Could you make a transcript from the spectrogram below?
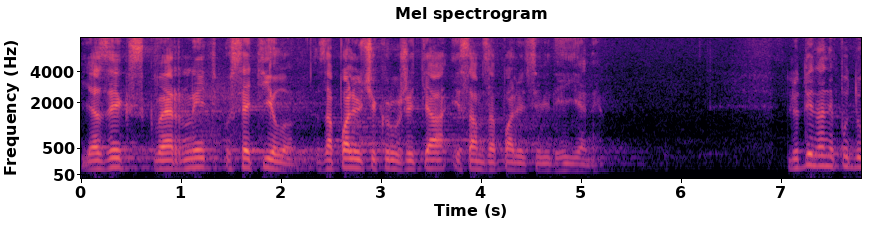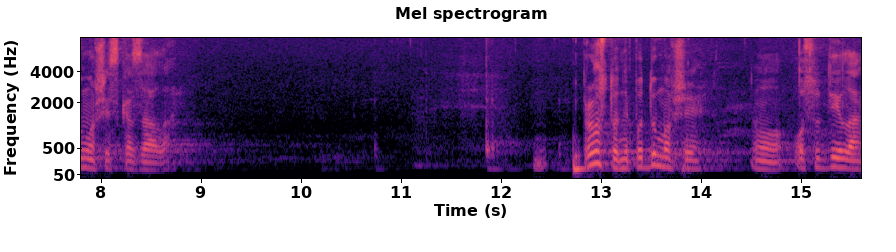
язик сквернить усе тіло, запалюючи круг життя і сам запалюється від гієни. Людина, не подумавши, сказала. Просто не подумавши, о, осудила.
